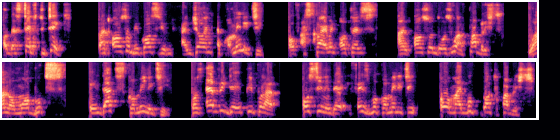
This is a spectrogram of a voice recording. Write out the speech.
the steps to take, but also because you joined a community of aspiring authors and also those who have published one or more books in that community. Because every day people are posting in the Facebook community, oh, my book got published.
